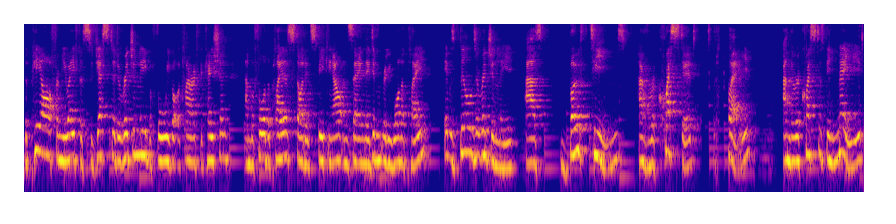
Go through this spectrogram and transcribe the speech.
The PR from UEFA suggested originally, before we got a clarification and before the players started speaking out and saying they didn't really want to play, it was billed originally as both teams have requested to play, and the request has been made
